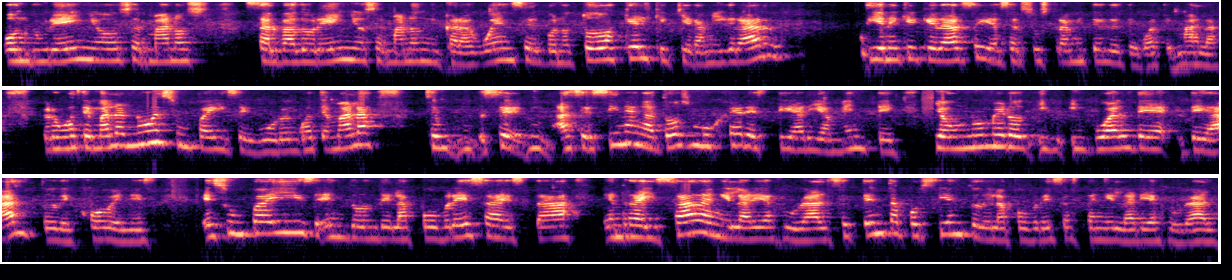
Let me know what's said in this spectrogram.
hondureños, hermanos salvadoreños, hermanos nicaragüenses, bueno, todo aquel que quiera migrar tiene que quedarse y hacer sus trámites desde Guatemala. Pero Guatemala no es un país seguro. En Guatemala se, asesinan a dos mujeres diariamente y a un número igual de, de alto de jóvenes. Es un país en donde la pobreza está enraizada en el área rural. 70% de la pobreza está en el área rural.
